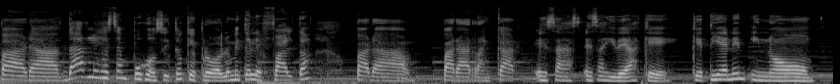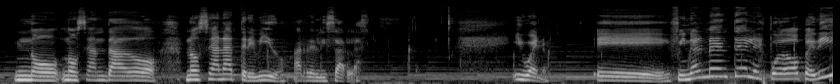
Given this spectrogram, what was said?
para darles ese empujoncito que probablemente les falta para, para arrancar esas, esas ideas que, que tienen y no, no, no se han dado, no se han atrevido a realizarlas. Y bueno, eh, finalmente les puedo pedir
